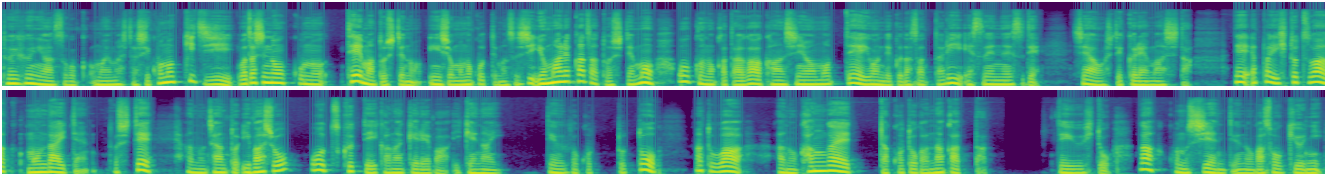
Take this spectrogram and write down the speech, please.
というふうにはすごく思いましたし、この記事、私のこのテーマとしての印象も残ってますし、読まれ方としても多くの方が関心を持って読んでくださったり、SNS でシェアをしてくれました。で、やっぱり一つは問題点として、あの、ちゃんと居場所を作っていかなければいけないっていうことと、あとは、あの、考えたことがなかったっていう人が、この支援っていうのが早急に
